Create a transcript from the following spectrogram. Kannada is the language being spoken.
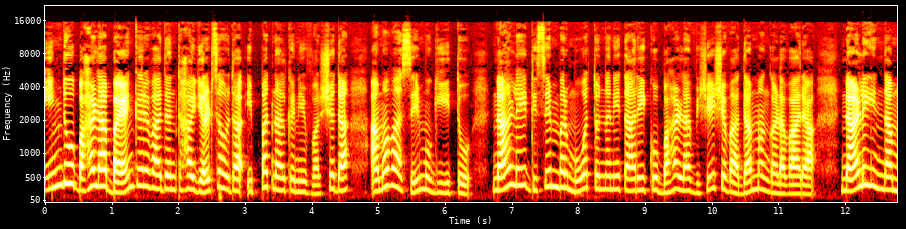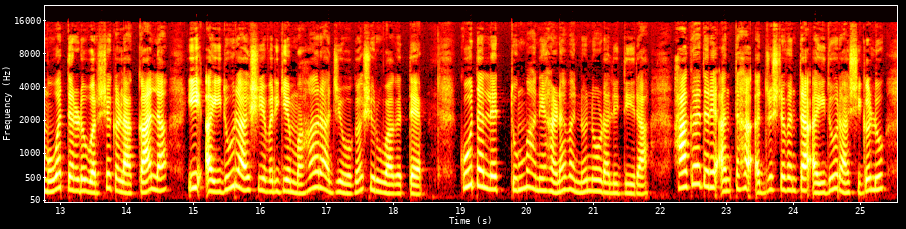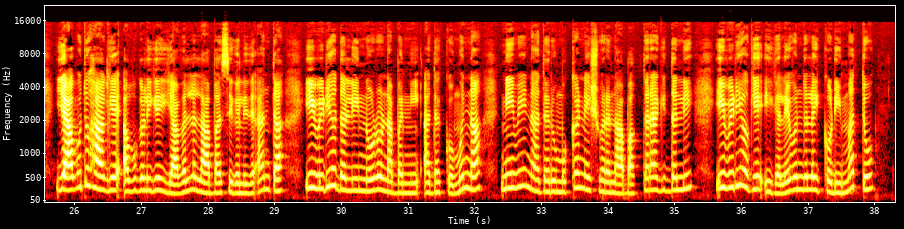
ಇಂದು ಬಹಳ ಭಯಂಕರವಾದಂತಹ ಎರಡು ಸಾವಿರದ ಇಪ್ಪತ್ನಾಲ್ಕನೇ ವರ್ಷದ ಅಮಾವಾಸ್ಯೆ ಮುಗಿಯಿತು. ನಾಳೆ ಡಿಸೆಂಬರ್ ಮೂವತ್ತೊಂದನೇ ತಾರೀಕು ಬಹಳ ವಿಶೇಷವಾದ ಮಂಗಳವಾರ. ನಾಳೆಯಿಂದ ಮೂವತ್ತೆರಡು ವರ್ಷಗಳ ಕಾಲ ಈ ಐದು ರಾಶಿಯವರಿಗೆ ಮಹಾರಾಜಯೋಗ ಶುರುವಾಗುತ್ತೆ. ಕೂತಲ್ಲೇ ತುಂಬಾನೇ ಹಣವನ್ನು ನೋಡಲಿದ್ದೀರಾ? ಹಾಗಾದರೆ ಅಂತಹ ಅದೃಷ್ಟವಂತ ಐದು ರಾಶಿಗಳು ಯಾವುದು? ಹಾಗೆ ಅವುಗಳಿಗೆ ಯಾವೆಲ್ಲ ಲಾಭ ಸಿಗಲಿದೆ ಅಂತ ಈ ವಿಡಿಯೋದಲ್ಲಿ ನೋಡೋಣ ಬನ್ನಿ. ಅದಕ್ಕೂ ಮುನ್ನ ನೀವೇನಾದರೂ ಮುಕ್ಕಣ್ಣೇಶ್ವರನ ಭಕ್ತರಾಗಿದ್ದಲ್ಲಿ ಈ ವಿಡಿಯೋಗೆ ಈಗಲೇ ಒಂದು ಲೈಕ್ ಕೊಡಿ ಮತ್ತು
